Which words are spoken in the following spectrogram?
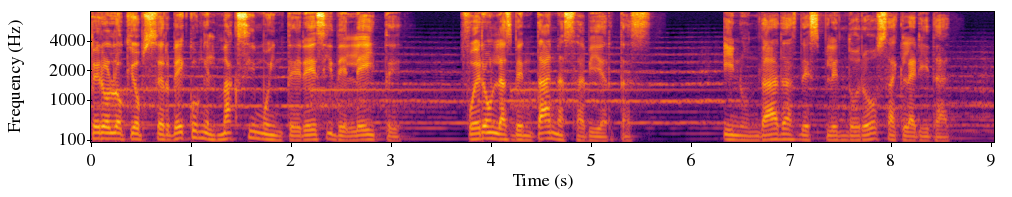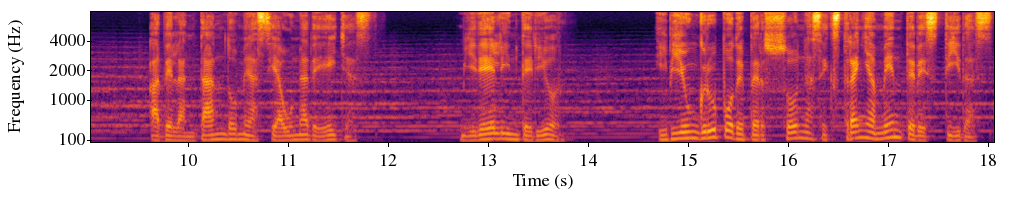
Pero lo que observé con el máximo interés y deleite fueron las ventanas abiertas, inundadas de esplendorosa claridad. Adelantándome hacia una de ellas, miré el interior y vi un grupo de personas extrañamente vestidas,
